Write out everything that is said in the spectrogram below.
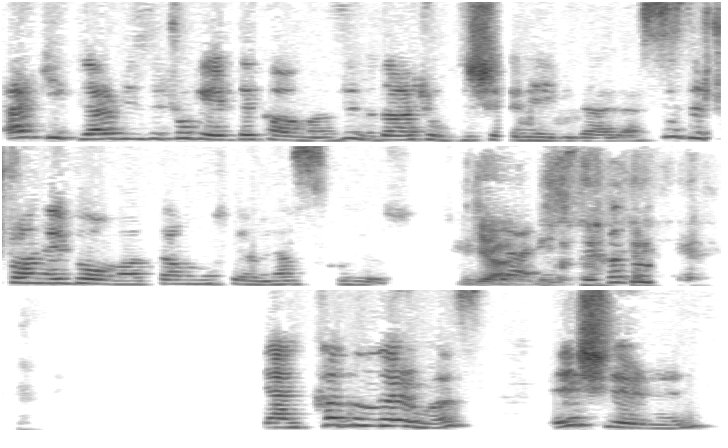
erkekler bizde çok evde kalmaz değil mi? Daha çok dışarıya giderler. Siz de şu an evde olmaktan muhtemelen sıkılıyorsunuz. Yani, Yani, kadın, yani kadınlarımız eşlerinin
